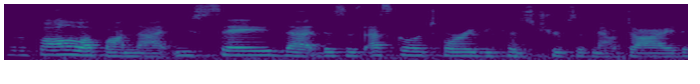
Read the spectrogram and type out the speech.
So to follow up on that, you say that this is escalatory because troops have now died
